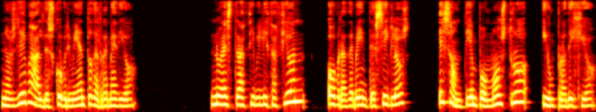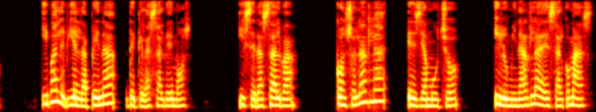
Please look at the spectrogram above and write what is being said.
nos lleva al descubrimiento del remedio nuestra civilizacion obra de veinte siglos es á un tiempo un monstruo y un prodigio y vale bien la pena de que la salvemos. Y será salva. Consolarla es ya mucho iluminarla es algo mas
